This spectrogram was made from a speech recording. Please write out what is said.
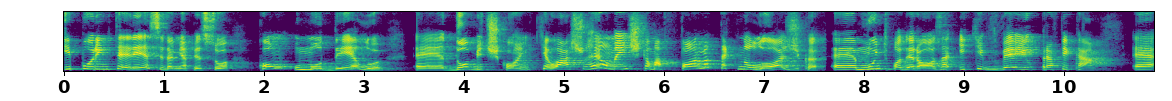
e por interesse da minha pessoa com o modelo é, do Bitcoin, que eu acho realmente que é uma forma tecnológica é, muito poderosa e que veio para ficar. É,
